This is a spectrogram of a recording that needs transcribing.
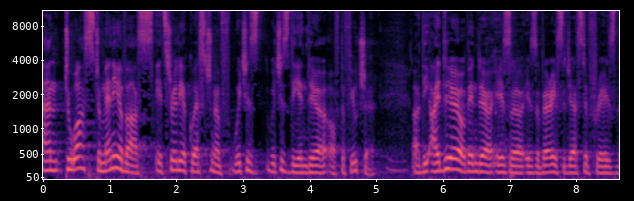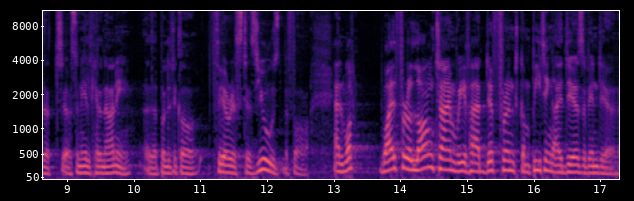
And to us, to many of us, it's really a question of which is, which is the India of the future. Uh, the idea of India is a, is a very suggestive phrase that uh, Sunil Khilnani, the political theorist, has used before. And what, while for a long time we've had different competing ideas of India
